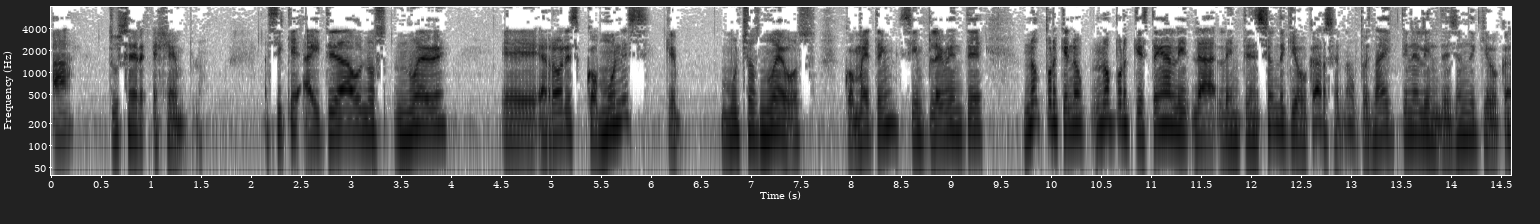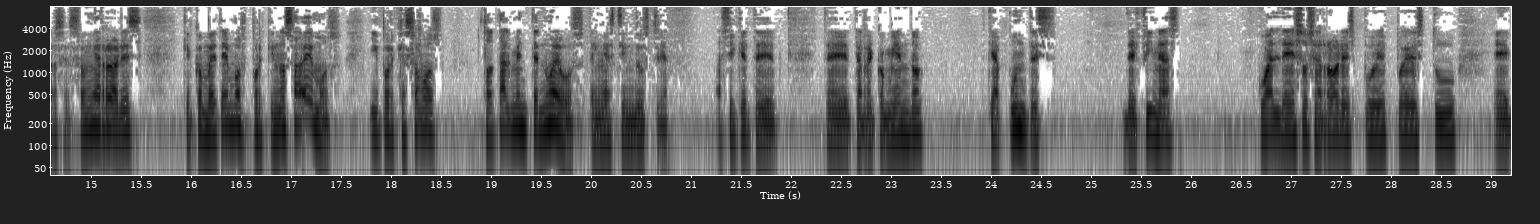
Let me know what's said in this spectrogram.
a tu ser ejemplo. Así que ahí te da unos nueve eh, errores comunes que muchos nuevos cometen simplemente no porque no no porque tengan la, la, intención de equivocarse, no, pues nadie tiene la intención de equivocarse. Son errores que cometemos porque no sabemos y porque somos totalmente nuevos en esta industria. Así que te, te, te recomiendo que apuntes, definas cuál de esos errores puedes, puedes tú eh,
